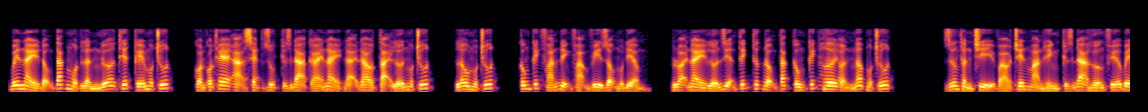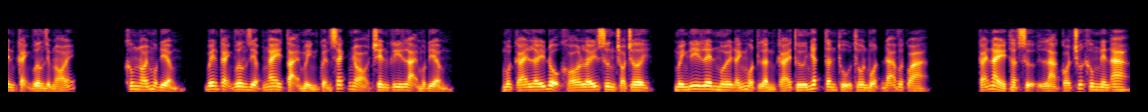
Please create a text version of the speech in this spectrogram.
Bên này động tác một lần nữa thiết kế một chút, còn có the ạ xét giúp đạ cái này đại đao tại lớn một chút lâu một chút, công kích phán định phạm vi rộng một điểm, loại này lớn diện tích thức động tác công kích hơi ẩn nấp một chút. Dương thần chỉ vào trên màn hình đạ hướng phía bên cạnh vương diệp nói. Không nói một điểm, bên cạnh vương diệp ngay tại mình quyển sách nhỏ trên ghi lại một điểm. Một cái lấy độ khó lấy xưng trò chơi, mình đi lên mới đánh một lần cái thứ nhất tân thủ thôn bột đã vượt qua. Cái này thật sự là có chút không nên a. À.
